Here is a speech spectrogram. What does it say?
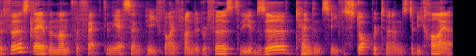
The first day of the month effect in the S&P 500 refers to the observed tendency for stock returns to be higher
